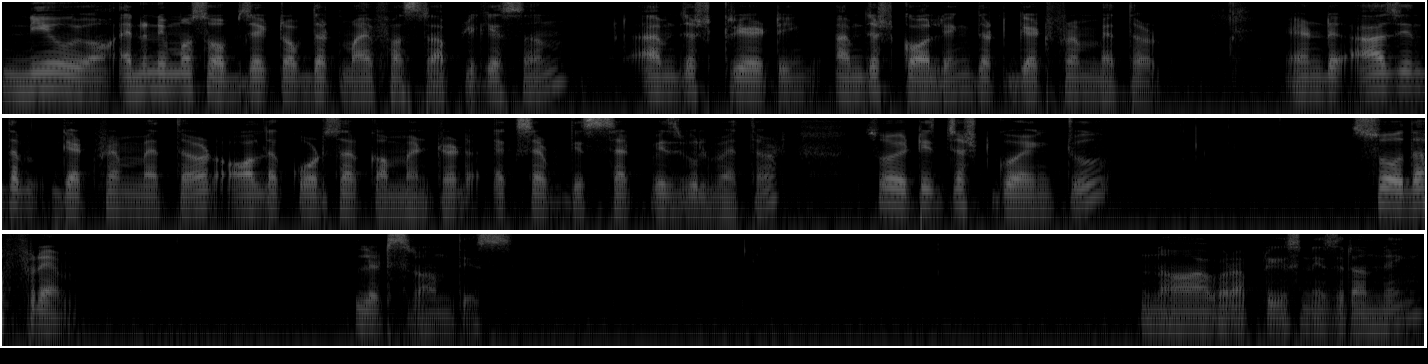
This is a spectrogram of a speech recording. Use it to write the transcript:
new anonymous object of that my first application I'm just creating I'm just calling that get frame method. And as in the get frame method all the codes are commented except this set visible method. So it is just going to show the frame. Let's run this. Now our application is running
